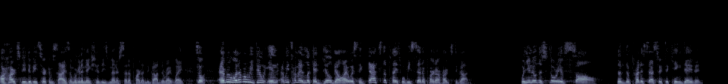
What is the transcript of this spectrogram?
our hearts need to be circumcised, and we're going to make sure these men are set apart unto God the right way. So every whatever we do in every time I look at Gilgal, I always think that's the place where we set apart our hearts to God. When you know the story of Saul, the, the predecessor to King David,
